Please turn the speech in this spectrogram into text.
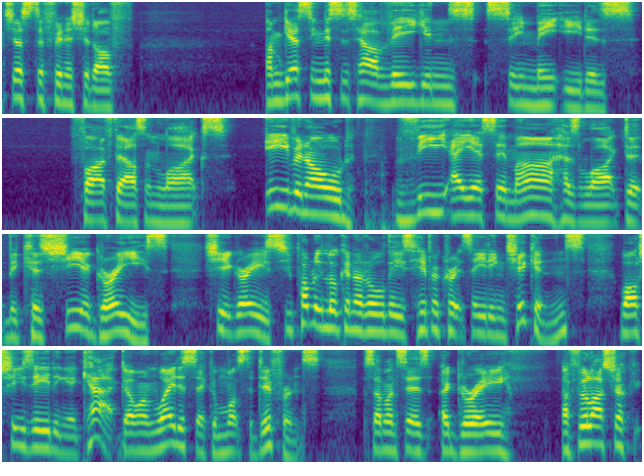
just to finish it off. I'm guessing this is how vegans see meat eaters. 5,000 likes even old VASMR has liked it because she agrees. She agrees. She's probably looking at all these hypocrites eating chickens while she's eating a cat, going, wait a second, what's the difference? Someone says, agree. I feel like I should.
